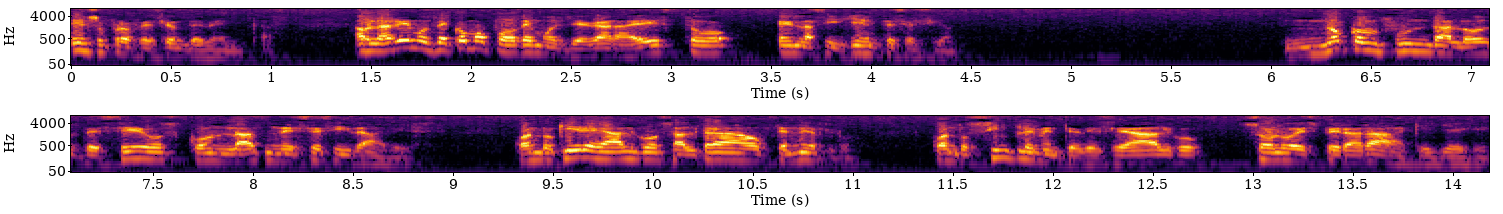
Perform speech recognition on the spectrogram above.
en su profesión de ventas. Hablaremos de cómo podemos llegar a esto en la siguiente sesión. No confunda los deseos con las necesidades. Cuando quiere algo saldrá a obtenerlo. Cuando simplemente desea algo, solo esperará a que llegue.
